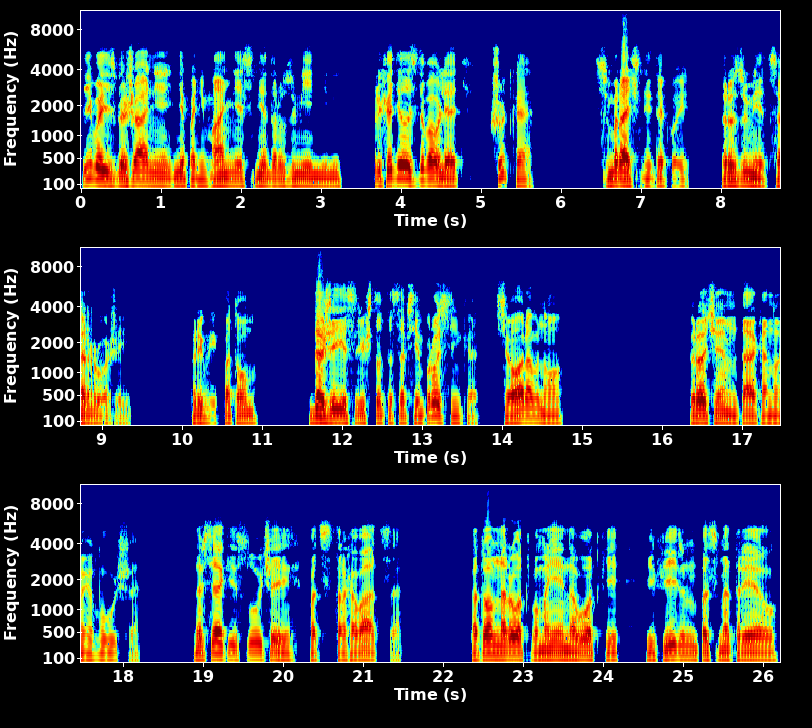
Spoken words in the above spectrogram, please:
и во избежание непонимания с недоразумениями приходилось добавлять «шутка». С мрачной такой, разумеется, рожей. Привык потом. Даже если что-то совсем простенько, все равно. Впрочем, так оно и лучше. На всякий случай подстраховаться. Потом народ по моей наводке и фильм посмотрел,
